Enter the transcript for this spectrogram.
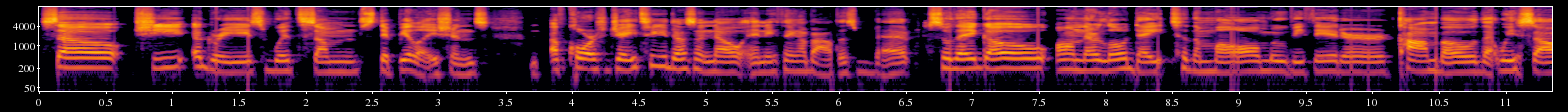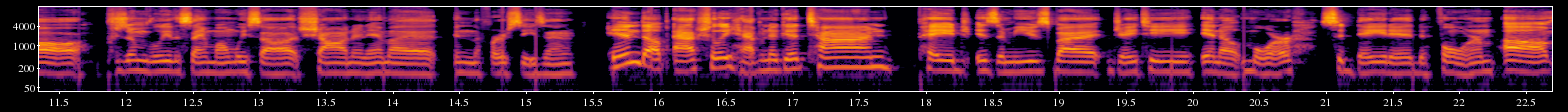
So she agrees with some stipulations. Of course, JT doesn't know anything about this bet. So they go on their little date to the mall movie theater combo that we saw, presumably the same one we saw Sean and Emma in the first season. End up actually having a good time. Paige is amused by JT in a more sedated form. Um,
